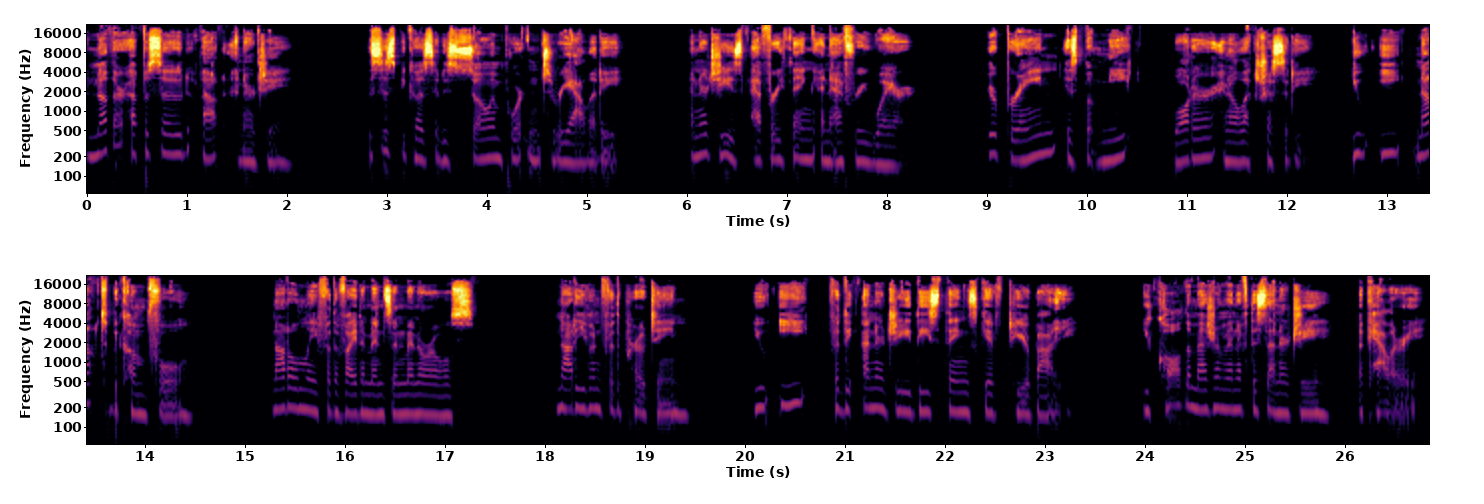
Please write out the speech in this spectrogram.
Another episode about energy. This is because it is so important to reality. Energy is everything and everywhere. Your brain is but meat, water, and electricity. You eat not to become full, not only for the vitamins and minerals, not even for the protein. You eat for the energy these things give to your body. You call the measurement of this energy a calorie.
